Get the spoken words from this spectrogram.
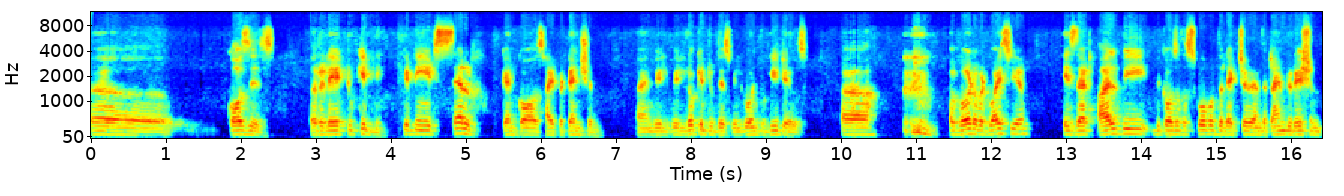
uh, causes relate to kidney. Kidney itself can cause hypertension. And we'll, we'll look into this, we'll go into details. Uh, a word of advice here is that I'll be, because of the scope of the lecture and the time duration,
